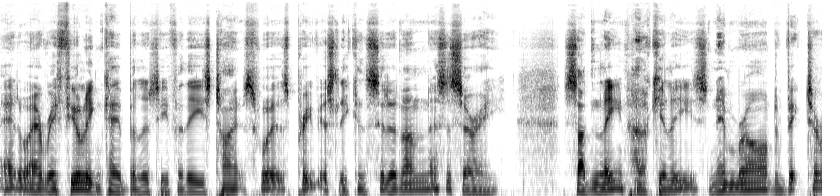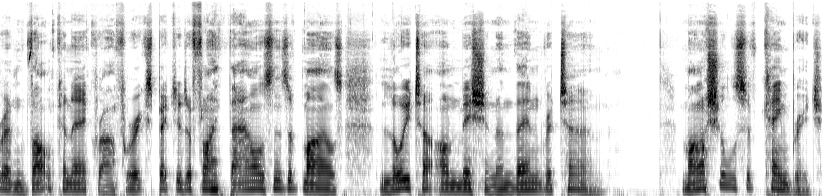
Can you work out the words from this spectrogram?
Air to air refueling capability for these types was previously considered unnecessary. Suddenly, Hercules, Nimrod, Victor, and Vulcan aircraft were expected to fly thousands of miles, loiter on mission, and then return. Marshalls of Cambridge,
